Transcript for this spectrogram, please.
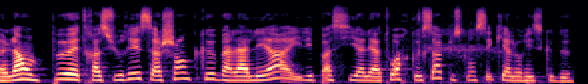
Euh, là, on peut être assuré, sachant que ben, l'aléa, il n'est pas si aléatoire que ça, puisqu'on sait qu'il y a le risque de.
